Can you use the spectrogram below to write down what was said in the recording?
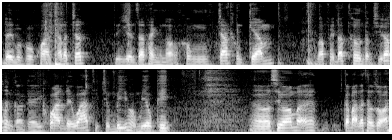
Đây là một khoan khá là chất tuy nhiên giá thành của nó không chát không kém. Nó phải đắt hơn thậm chí đắt hơn cả cái khoan Dewat thị trường Mỹ hoặc Milwaukee. Uh, xin mời các bạn đã theo dõi.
